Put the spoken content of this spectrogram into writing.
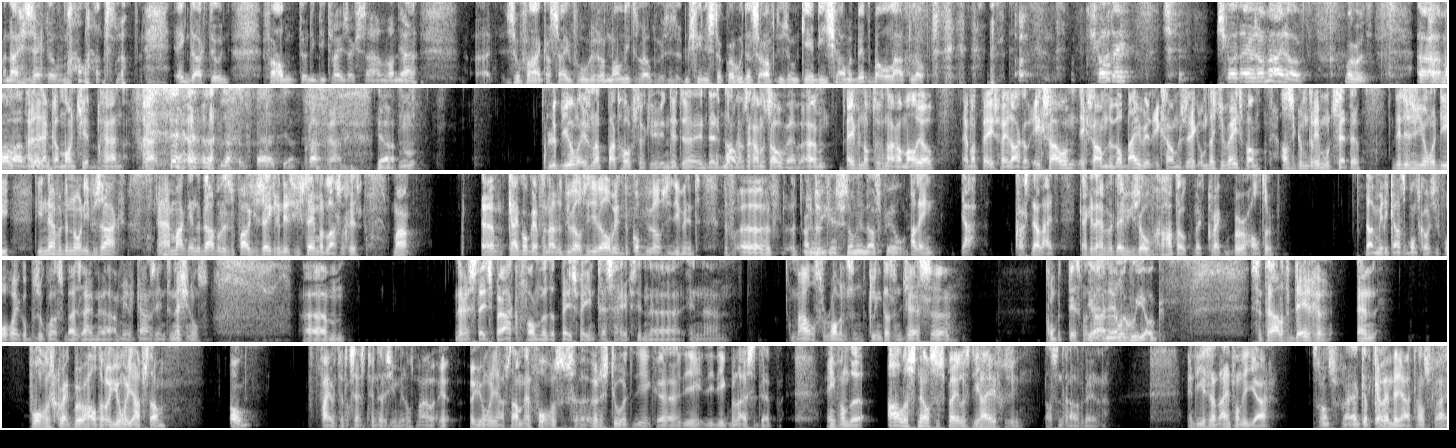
Maar nou je zegt over man laten lopen. Ik dacht toen, van, toen ik die twee zag staan, van ja, eh, zo vaak als zij vroeger een man lieten lopen, misschien is het ook wel goed dat ze af en toe zo'n keer die schaal met bitterballen laten lopen. Schoot even, schoot even door mijn hoofd. Maar goed, Eh, man laten Een lopen. lekker mandje bruin fruit. Bruin fruit, ja. bruin fruit. ja. Luc de Jonge is een apart hoofdstukje in, dit, eh, in deze Nou. podcast. Daar gaan we het zo over hebben. Ehm, even nog terug naar Amaljo. En wat PSV daar kan. Ik zou, hem, ik zou hem er wel bij willen. Ik zou hem er zeker. Omdat je weet van. Als ik hem erin moet zetten. Dit is een jongen die, die never de nooit niet verzaakt. En hij maakt inderdaad wel eens een foutje. Zeker in dit systeem wat lastig is. Maar. ehm, kijk ook even naar de duels die hij wel wint. De kopduels die hij wint. De, eh, het- het- En hoe die gisteren dan inderdaad speelde. Alleen, ja, qua snelheid. Kijk, en daar hebben we het eventjes over gehad ook met Craig Burhalter. De Amerikaanse bondscoach die vorige week op bezoek was bij zijn eh, Amerikaanse internationals. Ehm, er is steeds sprake van eh, dat PSV interesse heeft in, eh, in Miles Robinson. Klinkt als een jazz trompetist. maar Ja, een hele goeie ook. centrale verdediger. En volgens Craig Burhalter een jonge Jaap Stam. Oh. 25, 26 is hij inmiddels, maar een, een jonge Jaap Stam. En volgens uh, Ernest Stewart, die ik, eh, die, die, die ik beluisterd heb, een van de allersnelste spelers die hij heeft gezien als centrale verdediger. En die is aan het eind van dit jaar, Transfervrij. Ik heb kalenderjaar, transfervrij.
